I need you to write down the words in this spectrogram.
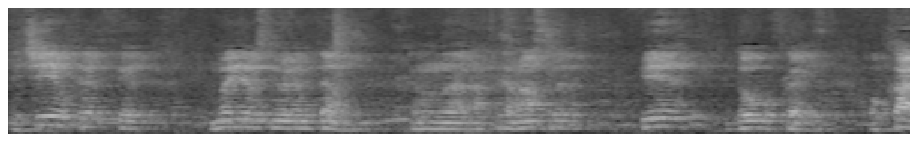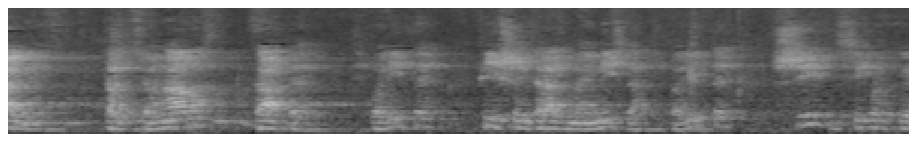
De ce eu cred că noi trebuie să ne orientăm în activitatea noastră pe două căi. O cale tradițională, cartea tipărită, fie și în tiraje mai mici, dar tipărite, și, sigur că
